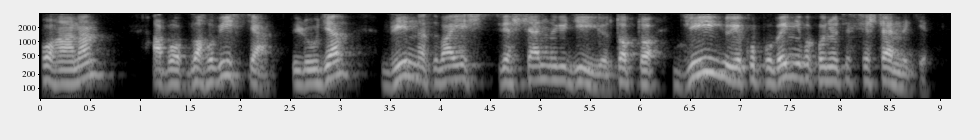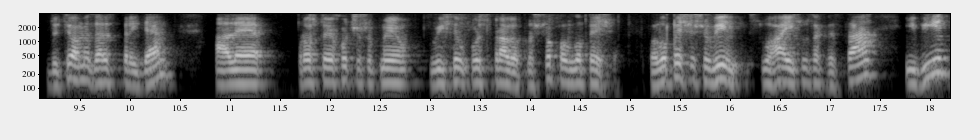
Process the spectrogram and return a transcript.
поганам або благовістя людям він називає священною дією, тобто дією, яку повинні виконувати священники. До цього ми зараз перейдемо, але просто я хочу, щоб ми вийшли в курс справи. Про що Павло пише? Павло пише, що він слуга Ісуса Христа, і він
